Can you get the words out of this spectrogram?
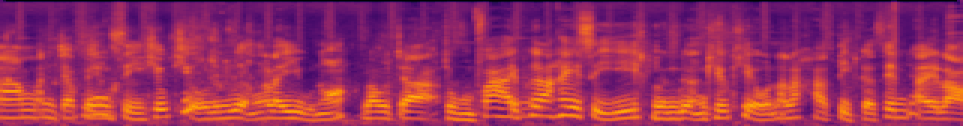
น้ำมันจะเป็นสีเขียวๆเหลืองๆอะไรอยู่เนาะเราจะจุ่มฝ้ายเพื่อให้สีเหลืองๆเขียวๆนั่นแหละค่ะติดกับเส้นใยเรา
